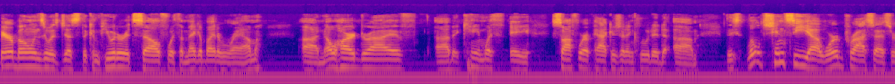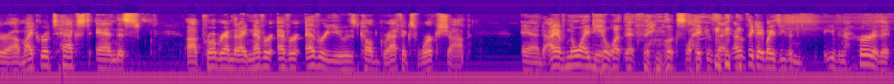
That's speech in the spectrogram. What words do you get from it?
bare bones. It was just the computer itself with a megabyte of RAM, uh, no hard drive. Uh, it came with a software package that included um, this little chintzy uh, word processor, uh, microtext, and this uh, program that I never ever ever used called Graphics Workshop. And I have no idea what that thing looks like. I, I don't think anybody's even even heard of it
